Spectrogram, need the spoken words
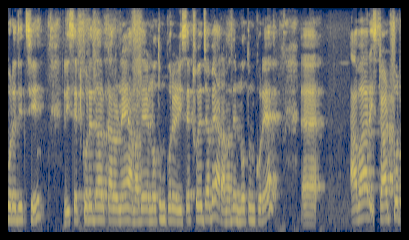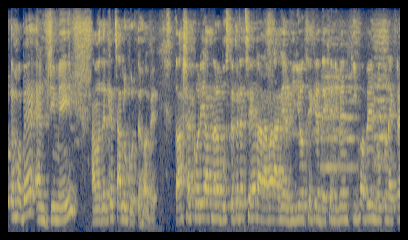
করে দিচ্ছি। রিসেট করে দেওয়ার কারণে আমাদের নতুন করে রিসেট হয়ে যাবে আর আমাদের নতুন করে আবার স্টার্ট করতে হবে অ্যান্ড জিমেইল আমাদেরকে চালু করতে হবে। তো আশা করি আপনারা বুঝতে পেরেছেন আর আমার আগের ভিডিও থেকে দেখে নেবেন কীভাবে নতুন একটা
